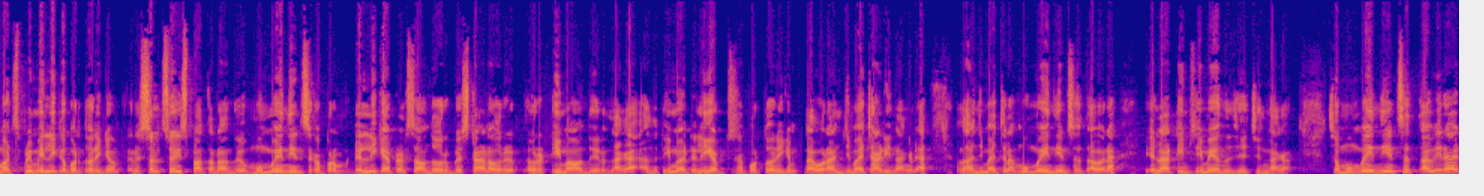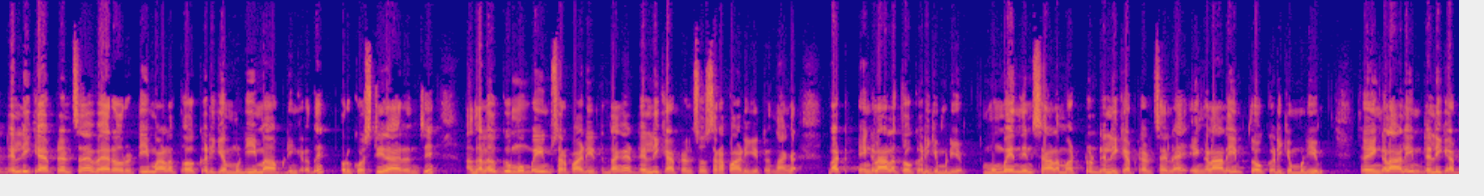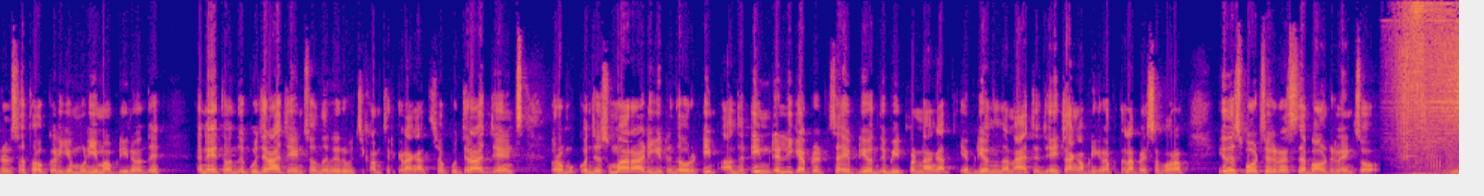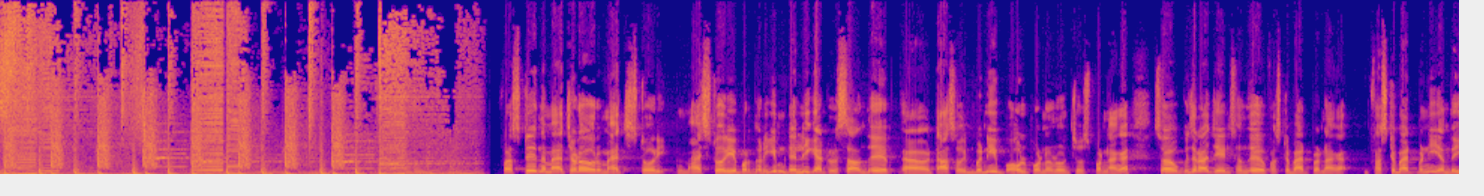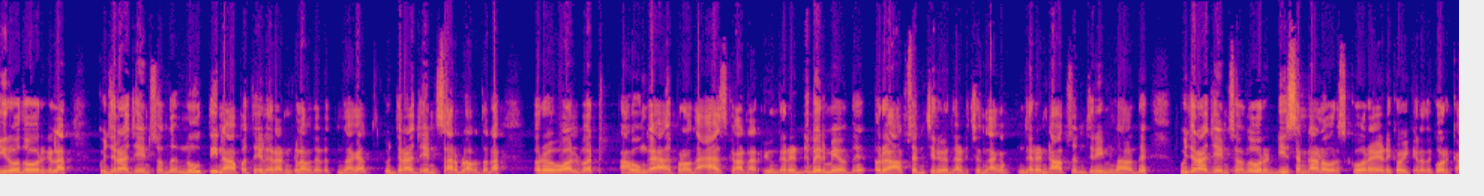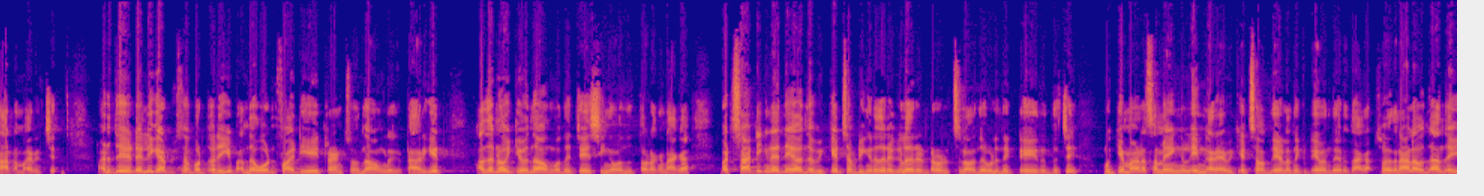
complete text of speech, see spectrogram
Women's premier லீக்கை பொறுத்த வரைக்கும் results wise பார்த்தோன்னா வந்து மும்பை இந்தியன்ஸுக்கு அப்புறம் டெல்லி கேபிட்டல்ஸ் தான் வந்து ஒரு பெஸ்ட்டான ஒரு ஒரு டீமாக வந்து இருந்தாங்க. அந்த டீமை டெல்லி கேபிட்டல்ஸை பொறுத்த வரைக்கும் நான் ஒரு அஞ்சு மேட்ச் ஆடி இருந்தாங்க இல்லையா? அந்த அஞ்சு மேட்ச்சில் மும்பை இந்தியன்ஸை தவிர எல்லா டீம்ஸையுமே வந்து ஜெயிச்சிருந்தாங்க. ஸோ மும்பை இந்தியன்ஸை தவிர டெல்லி கேபிட்டல்ஸை வேற ஒரு டீமால தோக்கடிக்க முடியுமா அப்படிங்கிறது ஒரு கொஸ்டினாக இருந்துச்சு. அந்த அளவுக்கு மும்பையும் சிறப்பாடிட்டு இருந்தாங்க டெல்லி கேபிட்டல்ஸும் சிறப்பாடிக்கிட்டு இருந்தாங்க. பட் எங்களால் தோக்கடிக்க முடியும். மும்பை இந்தியன்ஸால் மட்டும் டெல்லி கேபிட்டல்ஸ் இல்லை எங்களாலையும் தோக்கடிக்க முடியும். ஸோ எங்களாலையும் டெல்லி கேபிட்டல்ஸை தோக்கடிக்க முடியும் அப்படின்னு வந்து நேற்று வந்து குஜராத் ஜெயின்ஸ் வந்து நிரூபிச்சு காமிச்சிருக்கிறாங்க. ஸோ குஜராத் ஜெயின்ஸ் ரொம்ப கொஞ்சம் சுமார் ஆடிக்கிட்டு இருந்த ஒரு டீம். அந்த டீம் டெல்லி கேபிட்டல்ஸை எப்படி வந்து பீட் பண்ணாங்க? எப்படி வந்து இந்த மேட்ச் ஜெயிச்சாங்க அப்படிங்கிற பற்றிலாம் பேச போகிறோம் இது sports விகனர்ஸ் the boundary line show first இந்த மேட்சோட ஒரு மேட்ச் ஸ்டோரி மேட்ச் ஸ்டோரியை பொறுத்த வரைக்கும் டெல்லி கேபிட்டல்ஸ் தான் வந்து டாஸ் வின் பண்ணி பவுல் பண்ணணும்னு சூஸ் பண்ணாங்க. ஸோ குஜராத் ஜெயின்ஸ் வந்து ஃபஸ்ட்டு பேட் பண்ணாங்க. ஃபஸ்ட்டு பேட் பண்ணி அந்த இருபது ஓவர்களில் குஜராத் ஜெயின்ஸ் வந்து நூற்றி நாற்பத்தேழு ரன்களை வந்து எடுத்திருந்தாங்க. குஜராத் ஜெயின்ஸ் சார்பில் பார்த்தோன்னா ஒரு வால்பர்ட் அவங்க அப்புறம் வந்து ஆஸ் கார்னர் இவங்க ரெண்டு பேருமே வந்து ஒரு ஆஃப் செஞ்சுரி வந்து அடிச்சிருந்தாங்க. இந்த ரெண்டு ஆஃப் செஞ்சுரியும் தான் வந்து குஜராத் ஜெயின்ஸ் வந்து ஒரு டீசெண்டான ஒரு ஸ்கோரை எடுக்க வைக்கிறதுக்கு ஒரு காரணமாக இருந்துச்சு. அடுத்து டெல்லி கேபிட்டல்ஸை பொறுத்த வரைக்கும் அந்த ஒன் ஃபார்ட்டி எயிட் ரன்ஸ் வந்து அவங்களுக்கு டார்கெட் அதை நோக்கி வந்து அவங்க வந்து சேசிங்கை வந்து தொடங்கினாங்க. பட் ஸ்டார்டிங்லேருந்தே அந்த விக்கெட்ஸ் அப்படிங்கிறது ரெகுலர் இன்டர்வல்ஸில் வந்து விழுந்துக்கிட்டே இருந்துச்சு. முக்கியமான சமயங்களையும் நிறைய விக்கெட்ஸ் வந்து இழந்துக்கிட்டே வந்து இருந்தாங்க. ஸோ அதனால் வந்து அந்த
